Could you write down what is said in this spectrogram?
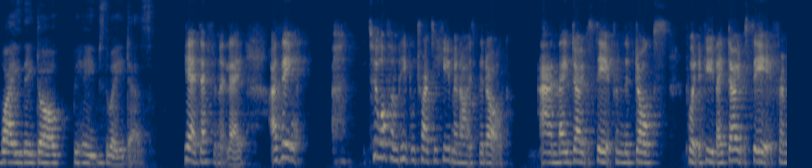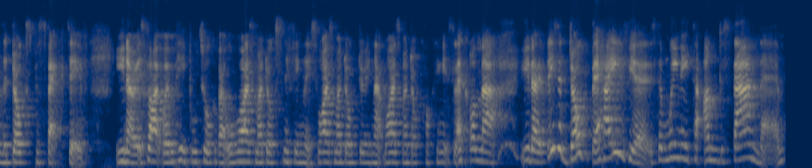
why their dog behaves the way it does? Yeah, definitely. I think too often people try to humanize the dog and they don't see it from the dog's point of view. They don't see it from the dog's perspective. You know, it's like when people talk about, well, why is my dog sniffing this? Why is my dog doing that? Why is my dog cocking its leg on that? You know, these are dog behaviors and we need to understand them.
